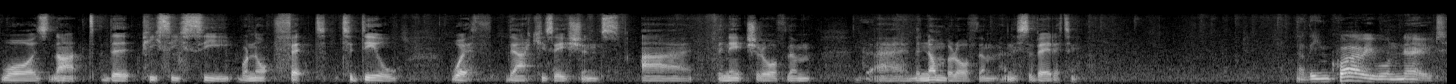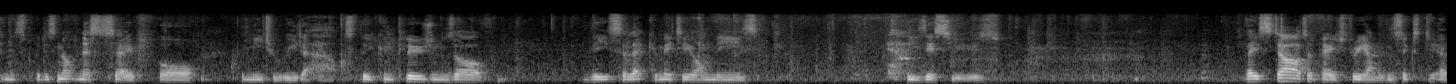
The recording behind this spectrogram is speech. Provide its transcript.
was that the PCC were not fit to deal with the accusations, uh, the nature of them, uh, the number of them, and the severity. The inquiry will note, and it's, but it's not necessary for, for me to read it out, the conclusions of the select committee on these, these issues. They start at page 360, uh,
